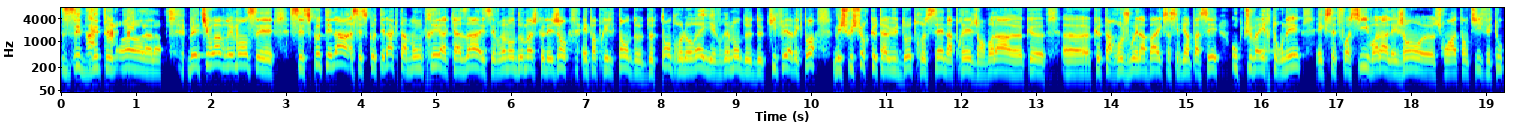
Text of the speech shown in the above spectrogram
zitoun, oh là là. Mais tu vois vraiment c'est c'est ce côté-là, c'est ce côté-là que t'as montré à Casa et c'est vraiment dommage que les gens aient pas pris le temps de, de tendre l'oreille et vraiment de, de, kiffer avec toi. Mais je suis sûr que tu as eu d'autres scènes après, genre voilà euh, que euh, que t'as rejoué là-bas et que ça s'est bien passé ou que tu vas y retourner et que cette fois-ci voilà les gens euh, seront attentifs et tout.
